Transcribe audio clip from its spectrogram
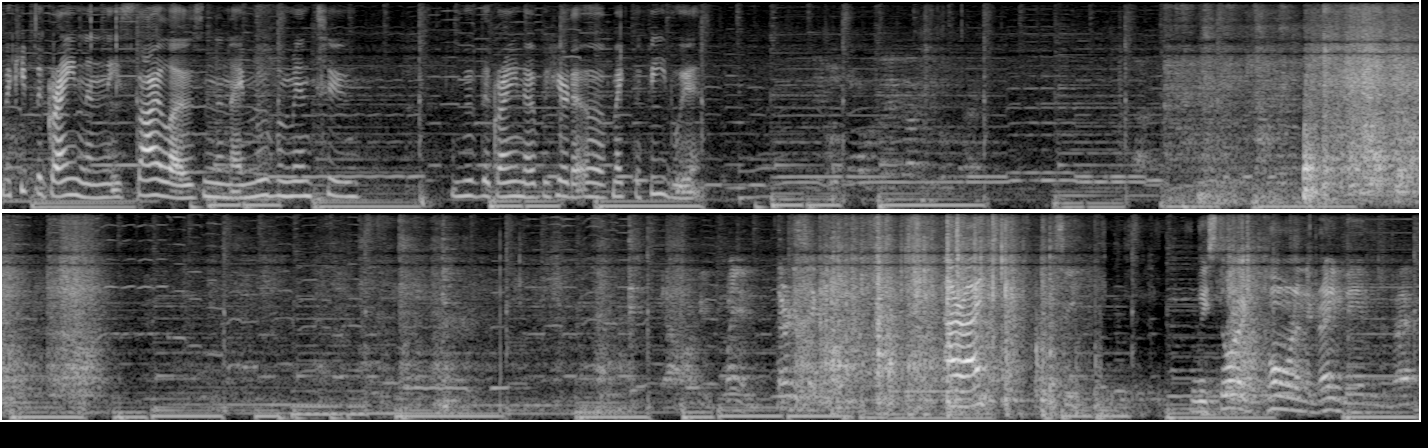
They keep the grain in these silos and then they move them into, move the grain over here to uh, make the feed with. So we store the corn in the grain bin in the back.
